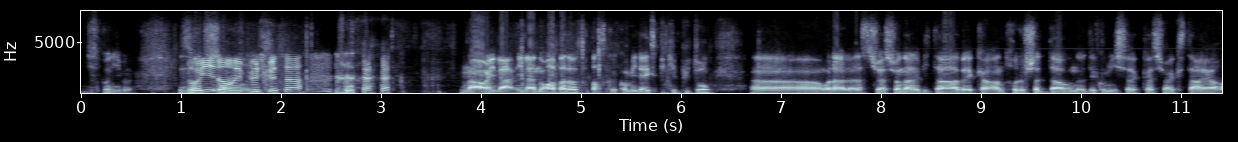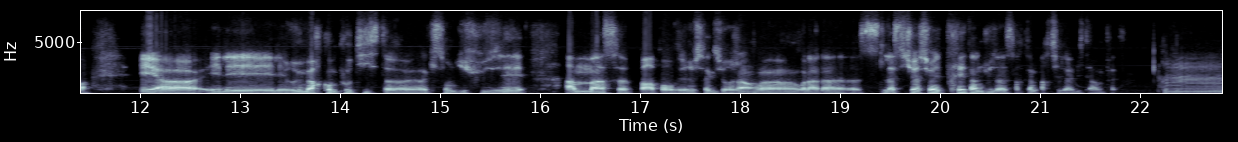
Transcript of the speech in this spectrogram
disponibles. oui, non, mais plus que ça. Non, il, a, il en aura pas d'autres parce que, comme il a expliqué plus tôt, euh, voilà, la situation dans l'habitat avec entre le shutdown des communications extérieures et, euh, les, rumeurs complotistes euh, qui sont diffusées en masse par rapport au virus exurgent, euh, voilà, la, situation est très tendue dans certaines parties de l'habitat en fait. Hmm.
